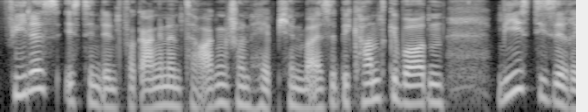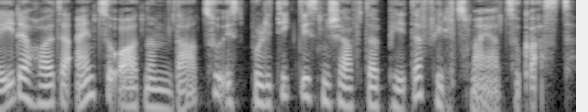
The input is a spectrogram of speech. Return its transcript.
Vieles ist in den vergangenen Tagen schon häppchenweise bekannt geworden. Wie ist diese Rede heute einzuordnen? Dazu ist Politikwissenschaftler Peter Filzmeier zu Gast.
